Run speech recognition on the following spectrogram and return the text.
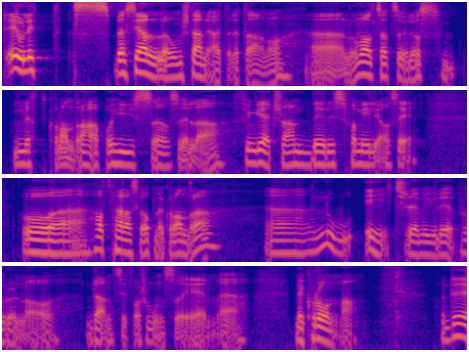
det er jo litt spesielle omstendigheter, dette her nå. Uh, normalt sett så ville vi oss møtt hverandre her på huset, og så ville fungert som en bedehusfamilie å se. Og uh, hatt fellesskap med hverandre. Nå er ikke det mulig pga. den situasjonen som er med, med korona. Det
